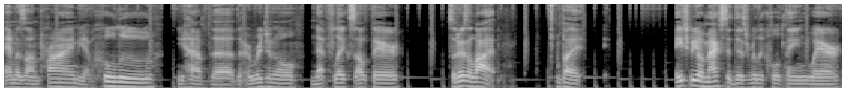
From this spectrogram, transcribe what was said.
Amazon Prime, you have Hulu, you have the the original Netflix out there. So there's a lot. But HBO Max did this really cool thing where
